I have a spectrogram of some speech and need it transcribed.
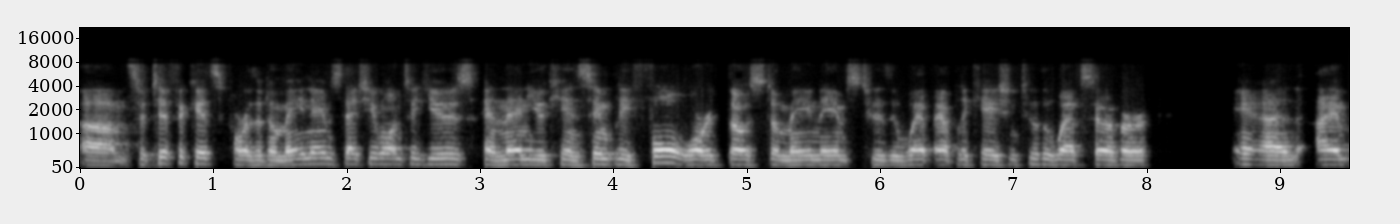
um, certificates for the domain names that you want to use, and then you can simply forward those domain names to the web application, to the web server. And I'm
